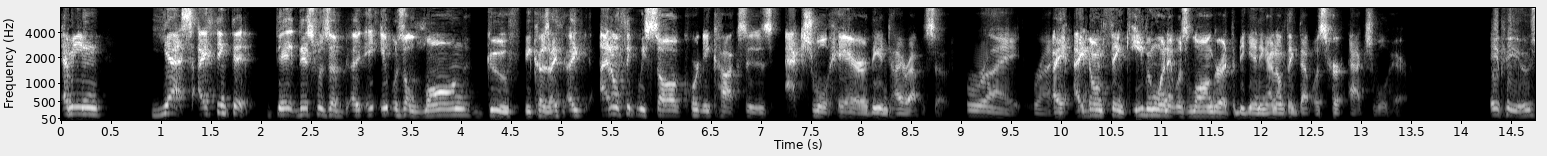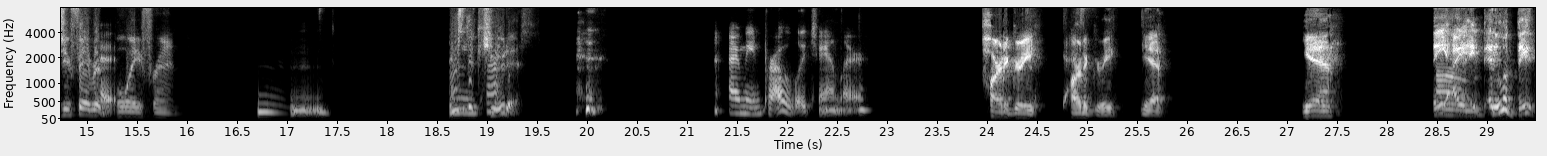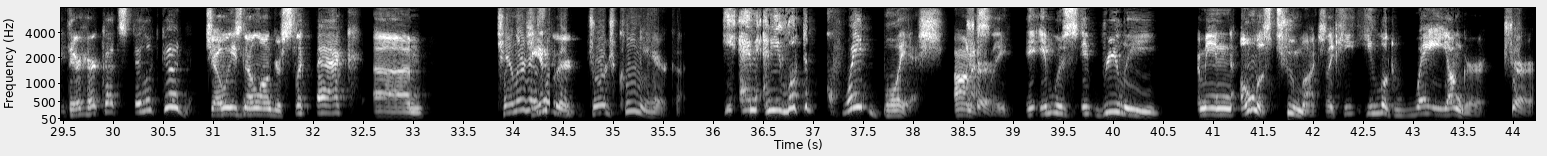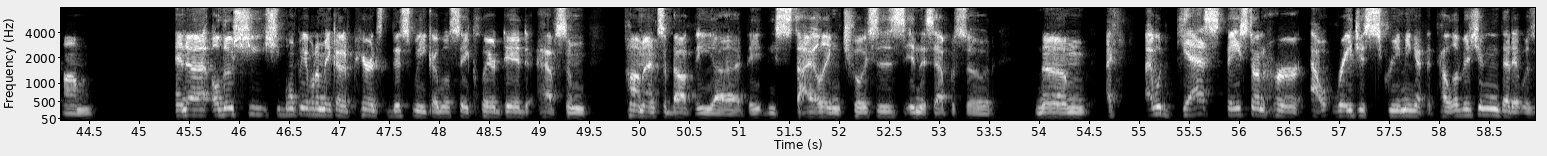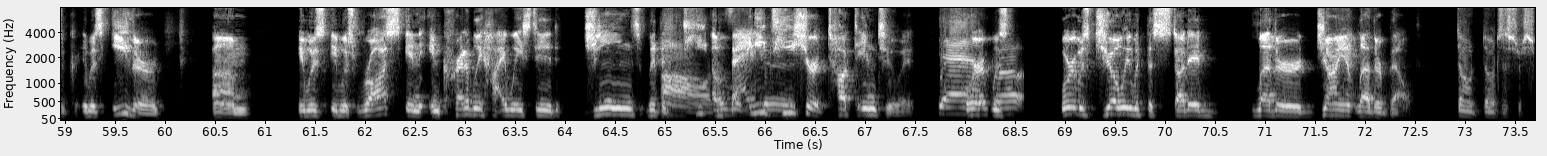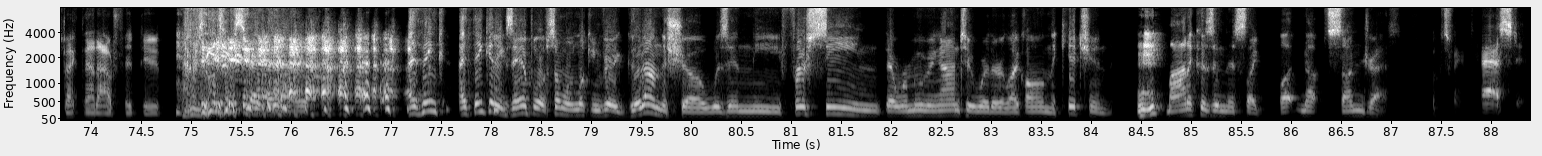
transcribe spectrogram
I mean, yes, I think that this was a it was a long goof because I, I, I don't think we saw Courteney Cox's actual hair the entire episode. Right, right. I, I don't think even when it was longer at the beginning, I don't think that was her actual hair. AP, who's your favorite boyfriend? Hmm. Who's the cutest? I mean, probably Chandler. Hard agree. Yes. Hard agree. Yeah. Yeah. They, um, I, and look, they, their haircuts, they look good. Joey's no longer slick back. Um, Chandler has Chandler, like a George Clooney haircut. He, and, and he looked quite boyish, honestly. Sure. It, it, was, it really, I mean, almost too much. Like he, he looked way younger. Sure. Um, and uh, although she, she won't be able to make an appearance this week, I will say Claire did have some comments about the uh, the, the styling choices in this episode. Um, I I would guess based on her outrageous screaming at the television that it was it was either um, it was it was Ross in incredibly high waisted jeans with a, Oh, t- a baggy t shirt tucked into it, Yeah, Where it was- bro. or it was Joey with the studded leather giant leather belt. don't don't disrespect that outfit, dude. That outfit. I think I think an example of someone looking very good on the show was in the first scene that we're moving on to, where they're like all in the kitchen. Mhm. Monica's in this like button-up sundress. She looks fantastic.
